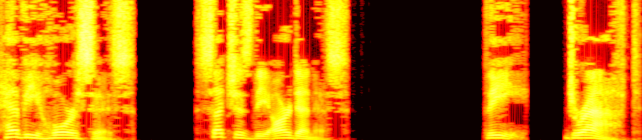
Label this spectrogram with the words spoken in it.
heavy horses, such as the Ardennes. The draft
